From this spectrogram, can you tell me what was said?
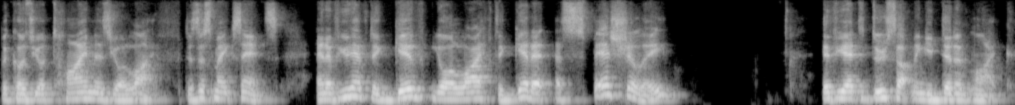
because your time is your life. Does this make sense? And if you have to give your life to get it, especially if you had to do something you didn't like,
